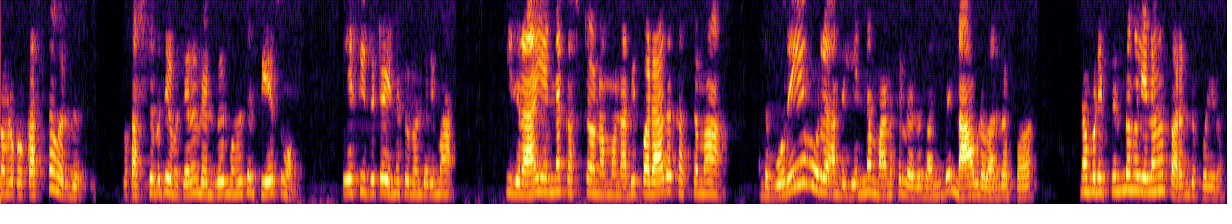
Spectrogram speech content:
நம்மளுக்கு ஒரு கஷ்டம் வருது. இப்போ கஷ்டத்தை பற்றி நம்ம தெரியும் ரெண்டு பேரும் மூணு வருஷம் பேசுவோம். பேசிட்டு என்ன சொல்லுவோம் தெரியுமா? இதனால் என்ன கஷ்டம்? நம்ம நபிப்படாத கஷ்டமா? அந்த ஒரே ஒரு அந்த எண்ணம் மனசில் வந்து நாவில் வர்றப்போ நம்முடைய துன்பங்கள் எல்லாமே பறந்து போயிடும்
